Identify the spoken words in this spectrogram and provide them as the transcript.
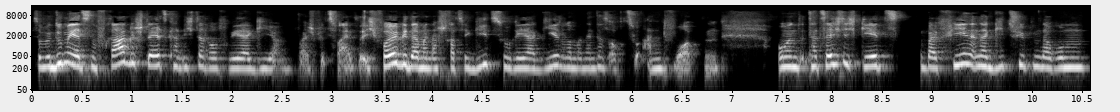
So, wenn du mir jetzt eine Frage stellst, kann ich darauf reagieren, beispielsweise. Ich folge da meiner Strategie zu reagieren oder man nennt das auch zu antworten. Und tatsächlich geht es bei vielen Energietypen darum,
